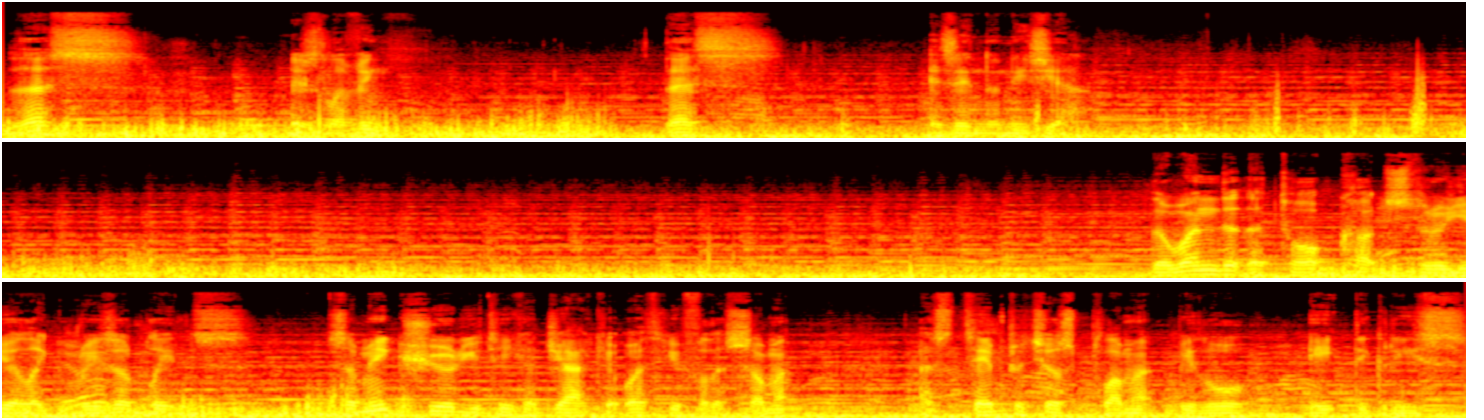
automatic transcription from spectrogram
This is living. This is Indonesia. The wind at the top cuts through you like razor blades, so make sure you take a jacket with you for the summit as temperatures plummet below 8 degrees.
